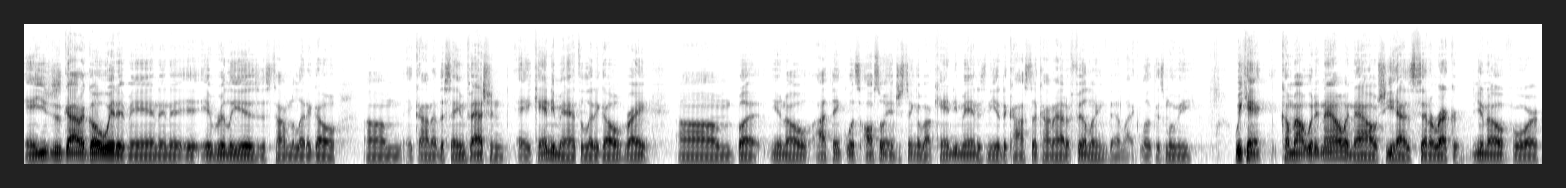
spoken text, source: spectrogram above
and you just gotta go with it, man. And it, it, really is just time to let it go. Um, it kind of the same fashion a Candyman had to let it go, right? Um, but you know, I think what's also interesting about Candyman is Nia DaCosta kind of had a feeling that like, look, this movie, we can't come out with it now, and now she has set a record, you know, for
